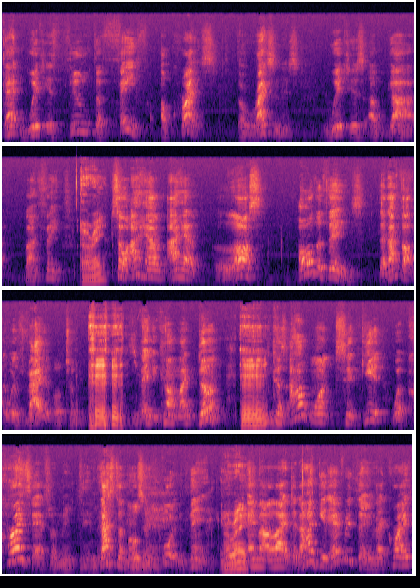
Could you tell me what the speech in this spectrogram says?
that which is through the faith of Christ, the righteousness which is of God by faith. All right. So I have I have lost all the things that I thought that was valuable to me. they become like dung. Mm-hmm. Because I want to get what Christ has for me. Amen. That's the most important thing All right. in my life. That I get everything that Christ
